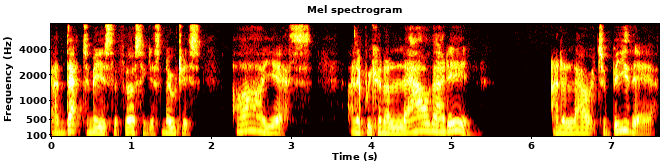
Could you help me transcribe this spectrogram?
And that to me is the first thing just notice ah yes. And if we can allow that in and allow it to be there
